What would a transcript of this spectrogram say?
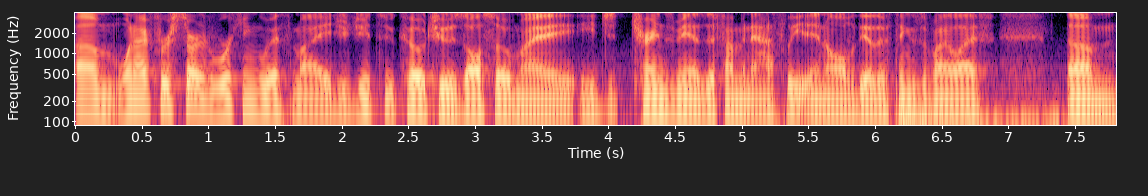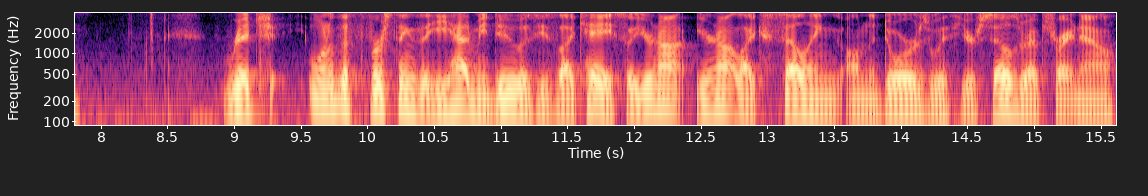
Um, when I first started working with my jujitsu coach, who is also my, he trains me as if I'm an athlete in all of the other things of my life. Um, Rich, one of the first things that he had me do was he's like, "Hey, so you're not you're not like selling on the doors with your sales reps right now."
